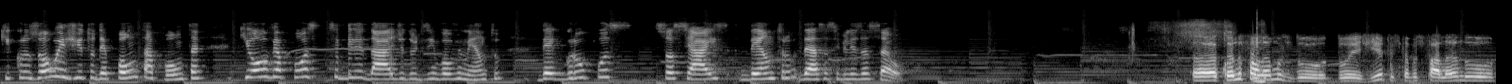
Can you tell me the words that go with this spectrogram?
que cruzou o Egito de ponta a ponta que houve a possibilidade do desenvolvimento de grupos sociais dentro dessa civilização. Uh, quando falamos do, do Egito, estamos falando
